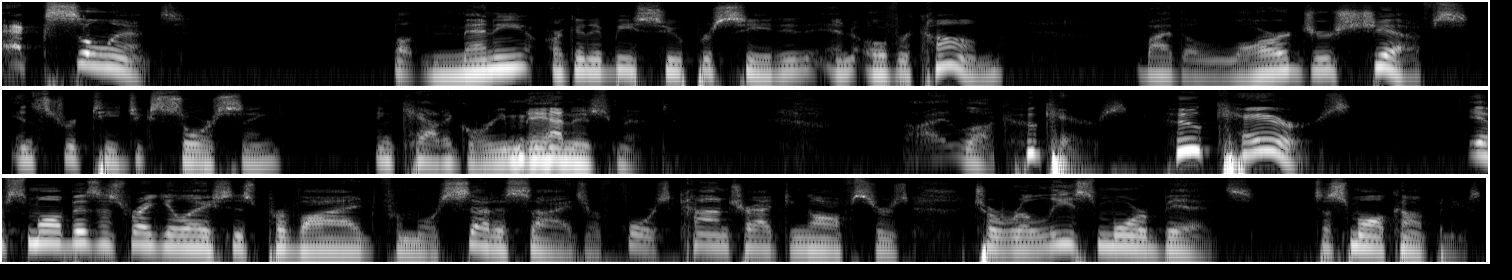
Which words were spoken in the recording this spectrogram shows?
excellent, but many are going to be superseded and overcome by the larger shifts in strategic sourcing and category management. Look, who cares? Who cares if small business regulations provide for more set asides or force contracting officers to release more bids to small companies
